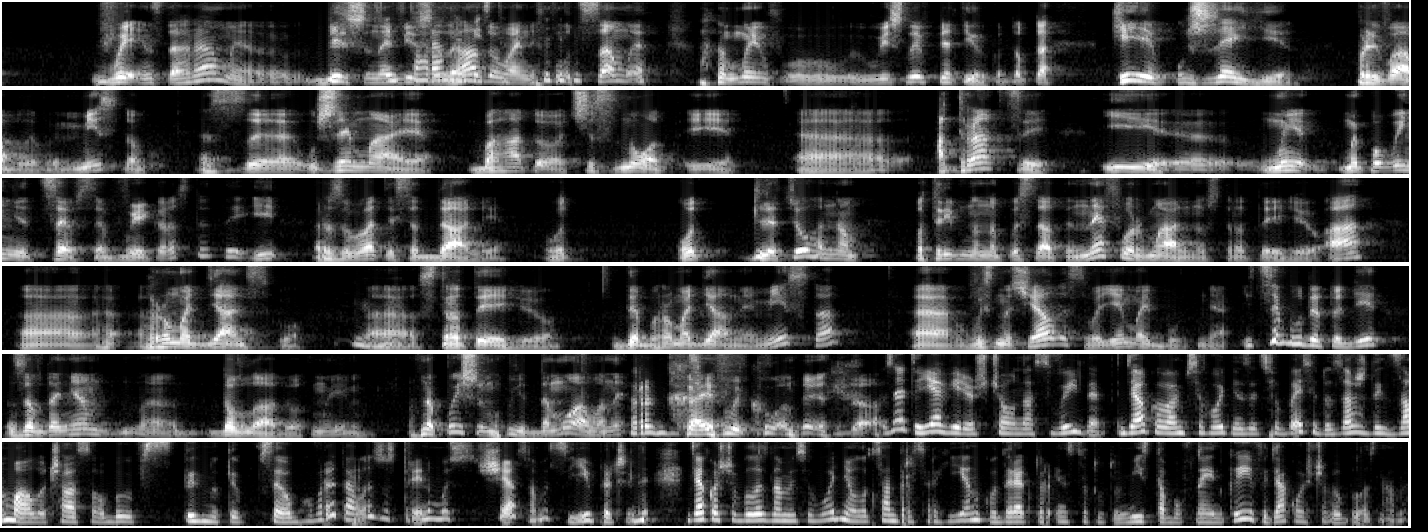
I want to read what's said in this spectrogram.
В інстаграмі е, більше найбільше згадувань. От саме ми в- увійшли в п'ятірку. Тобто Київ уже є привабливим містом, з, уже має багато чеснот і е, атракцій, і е, ми, ми повинні це все використати і розвиватися далі. От, от для цього нам потрібно написати не формальну стратегію, а, а громадянську е, стратегію, де б громадяни міста е, визначали своє майбутнє. І це буде тоді завданням е, до влади. От ми їм напишемо, віддамо, а вони Робіть. хай виконують. Да. Знаєте, я вірю, що у нас вийде. Дякую вам сьогодні за цю бесіду. Завжди замало часу, аби встигнути все обговорити, але зустрінемось ще саме з цієї причини. Дякую, що були з нами сьогодні. Олександр Сергієнко, директор інституту міста Буфнейн Київ. І дякую, що ви були з нами.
